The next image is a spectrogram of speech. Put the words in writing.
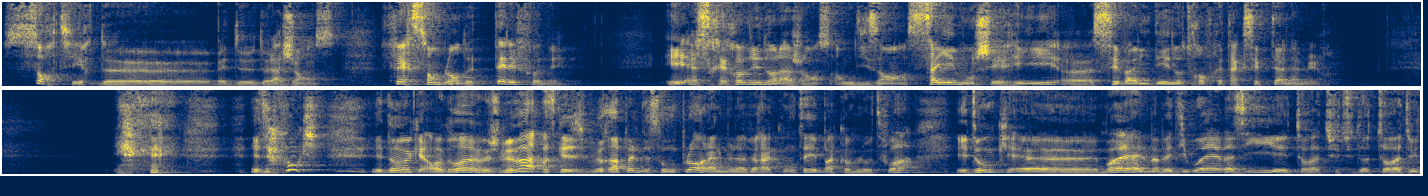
sortir de, ben, de, de l'agence, faire semblant de téléphoner. Et elle serait revenue dans l'agence en me disant Ça y est, mon chéri, euh, c'est validé, notre offre est acceptée à Namur. Et donc, et donc, en gros, je me marre parce que je me rappelle de son plan. elle me l'avait raconté, pas comme l'autre fois. Et donc, euh, moi, elle m'avait dit, ouais, vas-y, tu, tu, tu,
